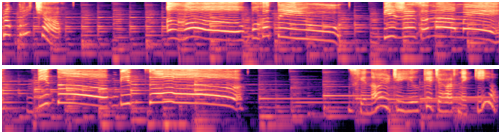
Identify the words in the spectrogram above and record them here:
прокричав. Ого, богатирю! Біжи за нами! Біда, біда! Згинаючи гілки чагарників,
